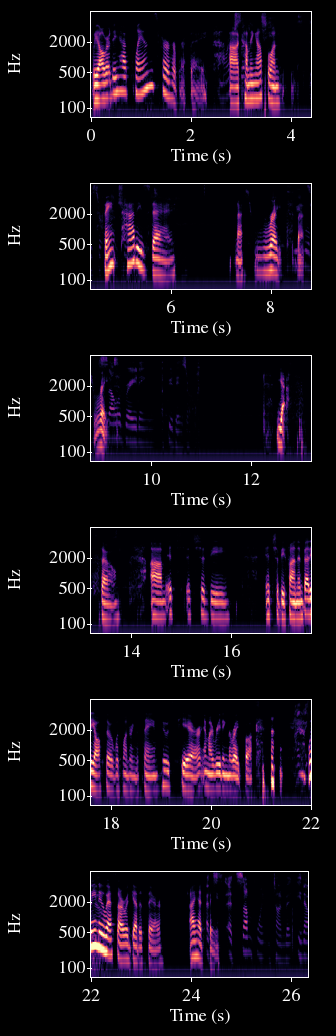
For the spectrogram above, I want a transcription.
We already have plans for her birthday. Uh, coming up on 17th is her St. Patty's Day. That's right. We That's right. celebrating a few days early. Yes. So um, it's it should be it should be fun. And Betty also was wondering the same. Who's Pierre? Am I reading the right book? I, I- we know, knew SR would get us there. I had faith. s- at some point in time, but you know,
